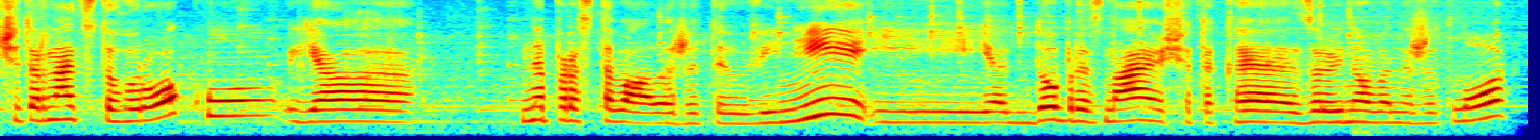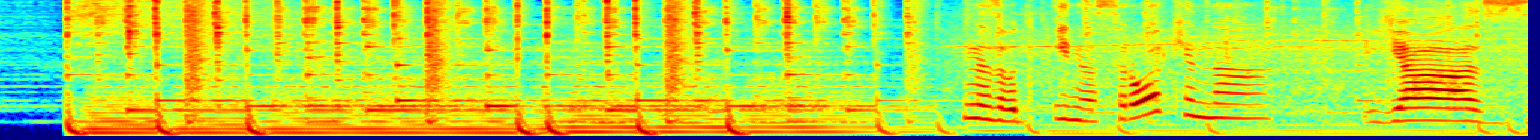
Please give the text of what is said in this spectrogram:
2014 року я не переставала жити у війні, і я добре знаю, що таке зруйноване житло. Мене звуть Інна Сорокіна. Я з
